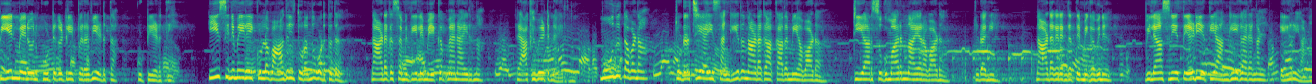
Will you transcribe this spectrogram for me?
P N Menon കൂട്ടുകെട്ടിൽ പിറവിയെടുത്ത കുട്ടിയെടുത്തി. ഈ സിനിമയിലേക്കുള്ള വാതിൽ തുറന്നുകൊടുത്തത് നാടകസമിതിയിലെ മേക്കപ്പ് മാൻ ആയിരുന്ന രാഘവേട്ടനായിരുന്നു. മൂന്ന് തവണ തുടർച്ചയായി സംഗീത നാടക academy award T R Sukumaran Nair award തുടങ്ങി. നാടകരംഗത്തെ മികവിന് വിലാസിനെ തേടിയെത്തിയ അംഗീകാരങ്ങൾ ഏറെയാണ്.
